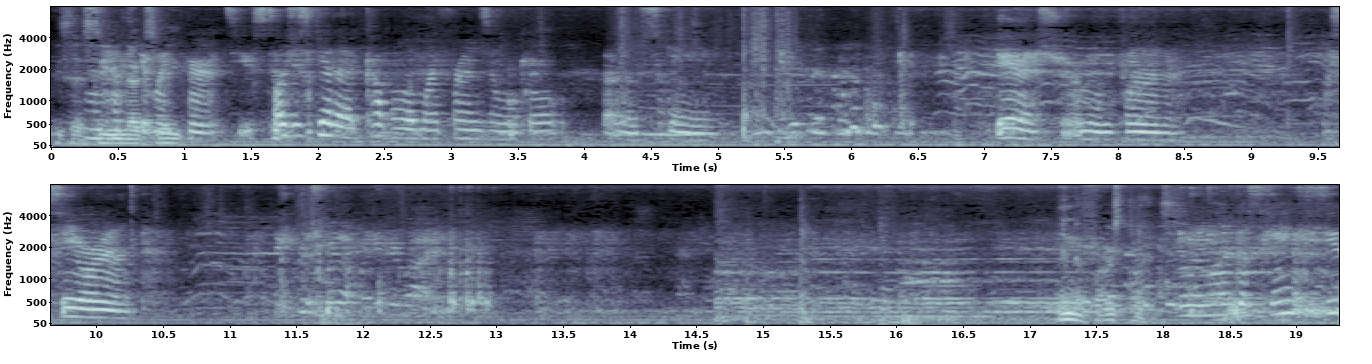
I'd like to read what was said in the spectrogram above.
He said I see you next get my week. parents used to I'll just get a couple of my friends and we'll go uh, skiing. Yeah, sure, I'm on fine. I'll see you around. In the first place. Do we want to go skiing for a few?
